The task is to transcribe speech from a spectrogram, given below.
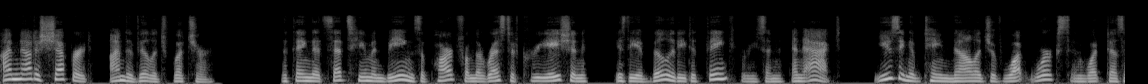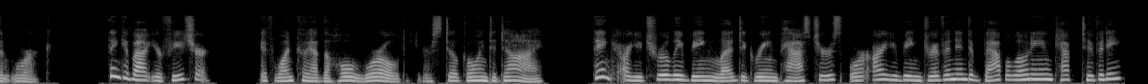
I'm not a shepherd, I'm the village butcher. The thing that sets human beings apart from the rest of creation is the ability to think, reason, and act, using obtained knowledge of what works and what doesn't work. Think about your future. If one could have the whole world, you're still going to die. Think are you truly being led to green pastures or are you being driven into Babylonian captivity?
